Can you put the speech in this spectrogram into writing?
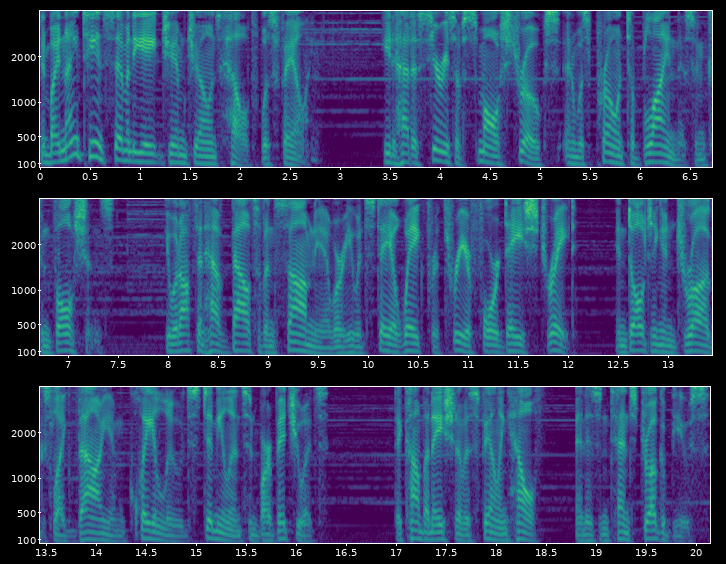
And by 1978, Jim Jones' health was failing. He'd had a series of small strokes and was prone to blindness and convulsions. He would often have bouts of insomnia where he would stay awake for three or four days straight, indulging in drugs like Valium, Quaaludes, stimulants, and barbiturates. The combination of his failing health and his intense drug abuse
